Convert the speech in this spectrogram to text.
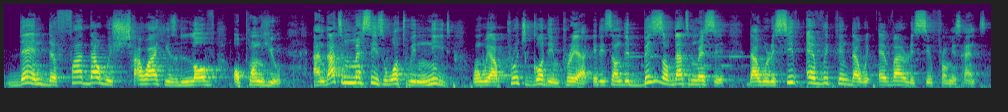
then the Father will shower his love upon you. And that mercy is what we need when we approach God in prayer. It is on the basis of that mercy that we receive everything that we ever receive from his hands.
